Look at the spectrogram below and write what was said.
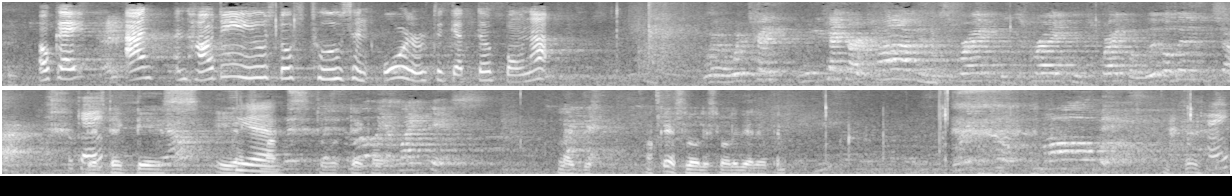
Okay. Okay. And and how do you use those tools in order to get the bone out? Well, we take, we take our time and scrape and scrape and scrape a little bit at a time. Okay. They'll take days, years, Yeah. months to Just a take little out like this. like this. Okay, slowly, slowly they'll open. Okay.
